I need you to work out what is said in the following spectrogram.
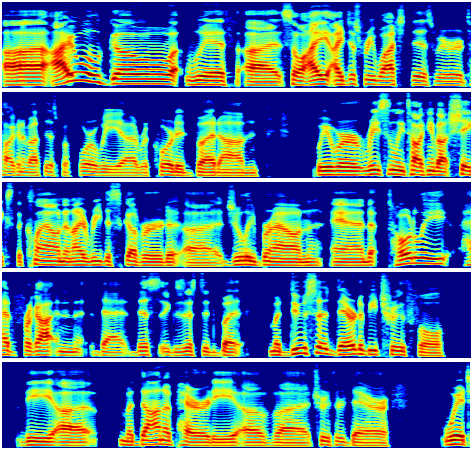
Uh, I will go with. Uh, so I I just rewatched this. We were talking about this before we uh, recorded, but um, we were recently talking about Shakes the Clown, and I rediscovered uh, Julie Brown, and totally had forgotten that this existed. But Medusa, Dare to Be Truthful, the uh, Madonna parody of uh, Truth or Dare which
